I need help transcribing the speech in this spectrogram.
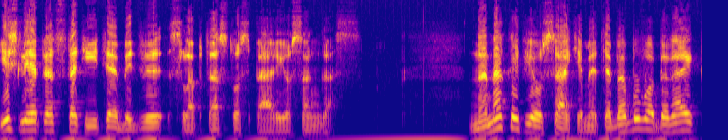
Jis liepė atstatyti abidvi slaptas tos perėjos angas. Name, kaip jau sakėme, tebe buvo beveik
